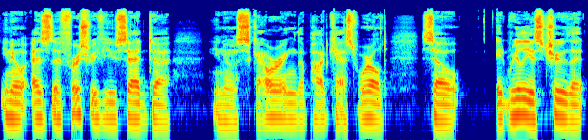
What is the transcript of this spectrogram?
you know, as the first review said, uh, you know, scouring the podcast world. So it really is true that,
